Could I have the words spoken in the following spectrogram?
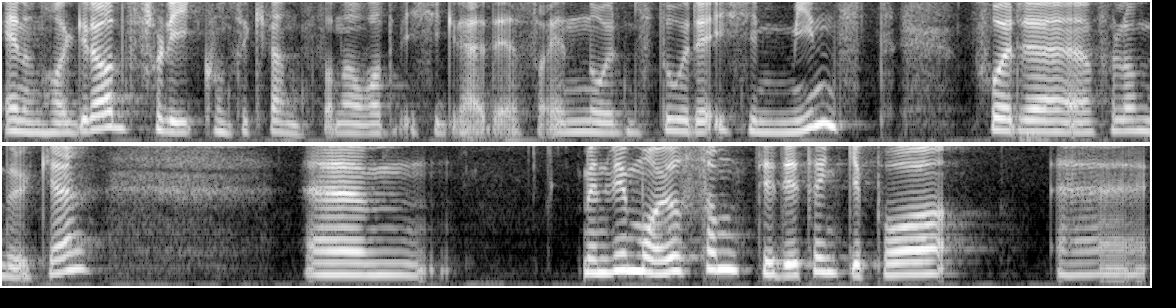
1,5 grad, fordi konsekvensene av at vi ikke greier det, er så enormt store. Ikke minst for, uh, for landbruket. Um, men vi må jo samtidig tenke på eh,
